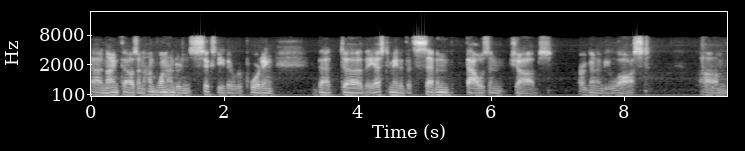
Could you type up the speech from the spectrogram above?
uh, 9,160 they're reporting that uh, they estimated that 7,000 jobs are going to be lost, um,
